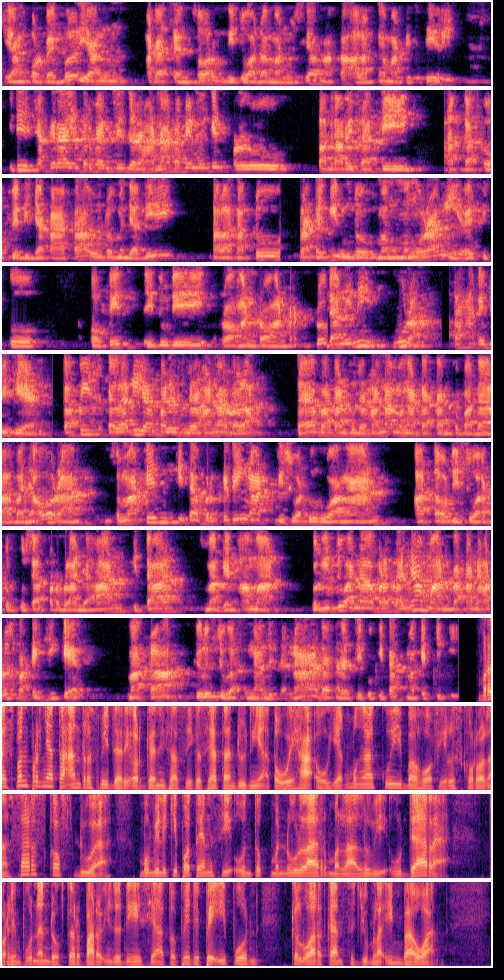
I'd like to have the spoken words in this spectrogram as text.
yang portable yang ada sensor begitu ada manusia maka alatnya mati sendiri ini saya kira intervensi sederhana tapi mungkin perlu standarisasi Satgas COVID di Jakarta untuk menjadi salah satu strategi untuk mengurangi resiko COVID itu di ruangan-ruangan tertutup dan ini murah, sangat efisien. Tapi sekali lagi yang paling sederhana adalah saya bahkan sederhana mengatakan kepada banyak orang, semakin kita berkeringat di suatu ruangan atau di suatu pusat perbelanjaan, kita semakin aman. Begitu Anda merasa nyaman, bahkan harus pakai jaket, maka virus juga senang di sana dan resiko kita semakin tinggi. Merespon pernyataan resmi dari Organisasi Kesehatan Dunia atau WHO yang mengakui bahwa virus corona SARS-CoV-2 memiliki potensi untuk menular melalui udara, Perhimpunan Dokter Paru Indonesia atau PDPI pun keluarkan sejumlah imbauan.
